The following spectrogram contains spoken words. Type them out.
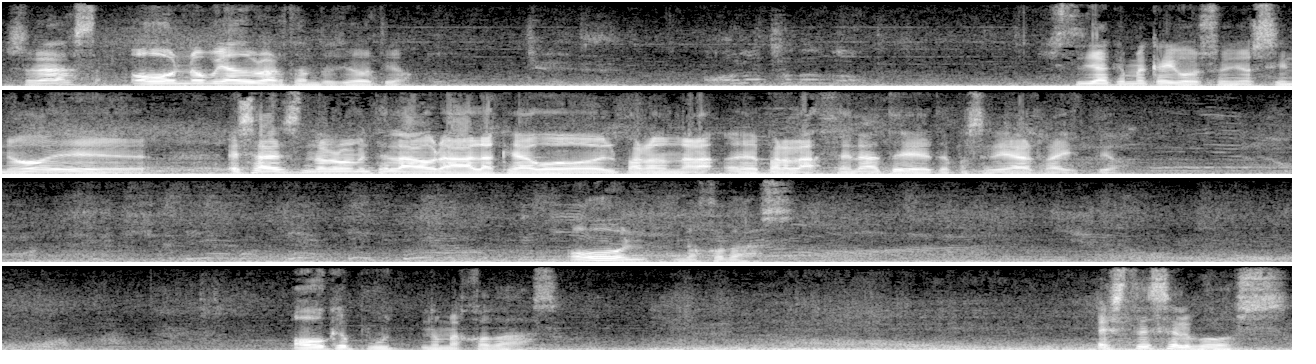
Serás... Oh, no voy a durar tanto yo, tío. Ya que me caigo de sueño. Si no, eh, esa es normalmente la hora a la que hago el parón eh, para la cena. Te, pasaría el raid, tío. Oh, no jodas. Oh, qué put... No me jodas. Este es el boss.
